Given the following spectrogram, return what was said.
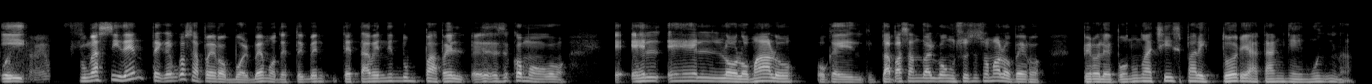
y, fue un accidente, qué cosa, pero volvemos, te, estoy, te está vendiendo un papel. Es como e, él es lo, lo, malo, o que está pasando algo, un suceso malo, pero, pero le pone una chispa a la historia tan genuina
